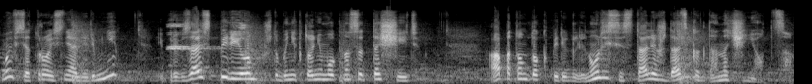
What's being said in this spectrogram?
Мы все трое сняли ремни и привязались к перилам, чтобы никто не мог нас оттащить. А потом только переглянулись и стали ждать, когда начнется.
